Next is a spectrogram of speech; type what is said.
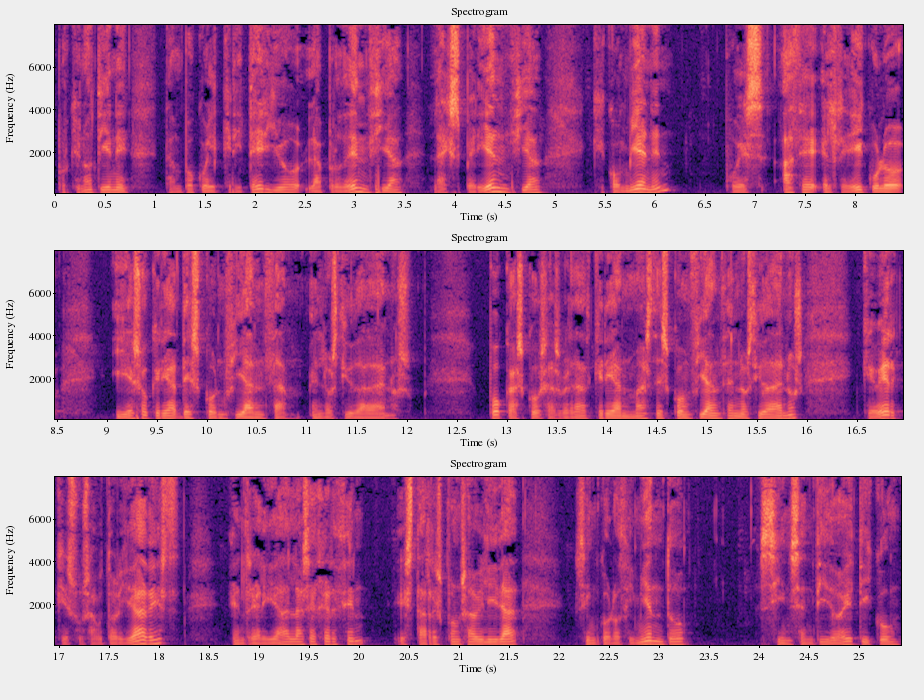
porque no tiene tampoco el criterio, la prudencia, la experiencia que convienen, pues hace el ridículo y eso crea desconfianza en los ciudadanos. Pocas cosas, ¿verdad?, crean más desconfianza en los ciudadanos que ver que sus autoridades en realidad las ejercen esta responsabilidad sin conocimiento, sin sentido ético,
